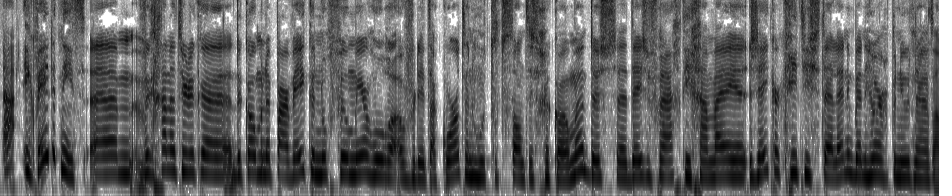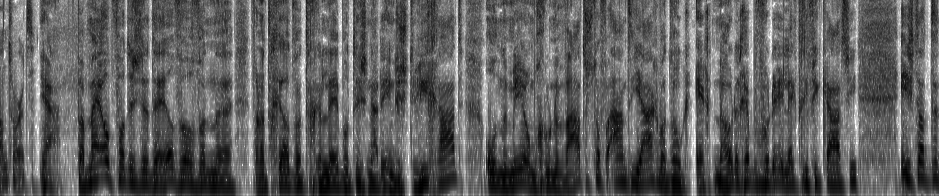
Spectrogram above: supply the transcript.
Ja, ik weet het niet. Ehm, we gaan natuurlijk eh, de komende paar weken nog veel meer horen over dit akkoord en hoe het tot stand is gekomen. Dus eh, deze vraag die gaan wij zeker kritisch stellen. En ik ben heel erg benieuwd naar het antwoord. Ja, wat mij opvalt is dat er heel veel van, van het geld wat gelabeld is naar de industrie gaat. Onder meer om groene waterstof aan te jagen, wat we ook echt nodig hebben voor de elektrificatie. Is dat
